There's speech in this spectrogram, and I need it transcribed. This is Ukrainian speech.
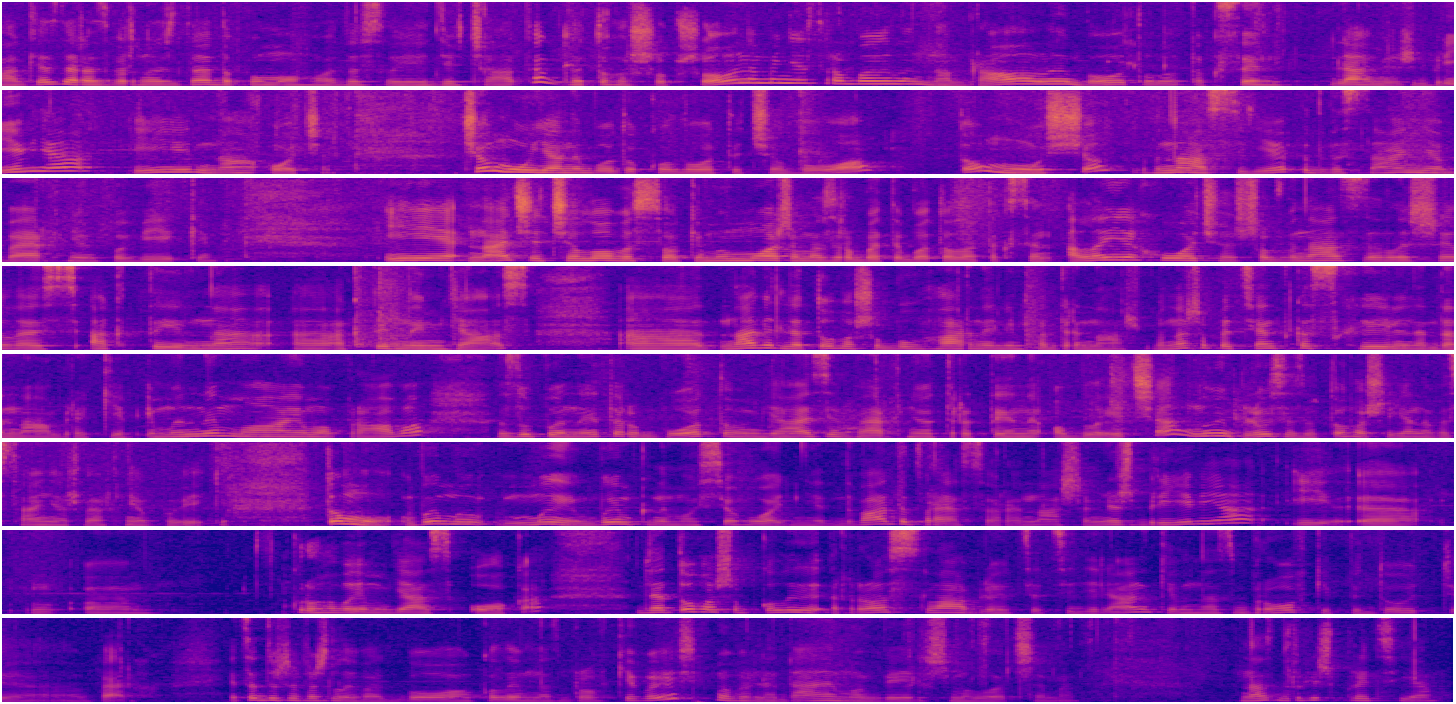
Так, я зараз звернусь за допомогою до своїх дівчаток для того, щоб що вони мені зробили? Набрали ботулотоксин для міжбрів'я і на очі. Чому я не буду колоти чоло? Тому що в нас є підвисання верхньої повіки. І наче чоло високе, ми можемо зробити ботулотоксин, але я хочу, щоб в нас залишилась активна, е, активний м'яз, е, навіть для того, щоб був гарний лімфодренаж. Бо наша пацієнтка схильна до набряків, і ми не маємо права зупинити роботу м'язів верхньої третини обличчя. Ну і плюс із-за того, що є нависання ж верхньої повіки. Тому ви, ми, ми вимкнемо сьогодні два депресори, наше міжбрів'я і. Е, е, круговий м'яз ока, для того, щоб коли розслаблюються ці ділянки, в нас бровки підуть е, вверх. І це дуже важливо, бо коли в нас бровки вищі, ми виглядаємо більш молодшими. У нас другий шприц є.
